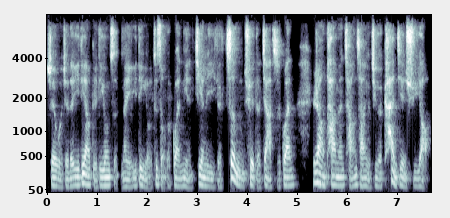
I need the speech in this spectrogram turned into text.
所以我觉得一定要给弟兄姊妹一定有这种的观念，建立一个正确的价值观，让他们常常有机会看见需要，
